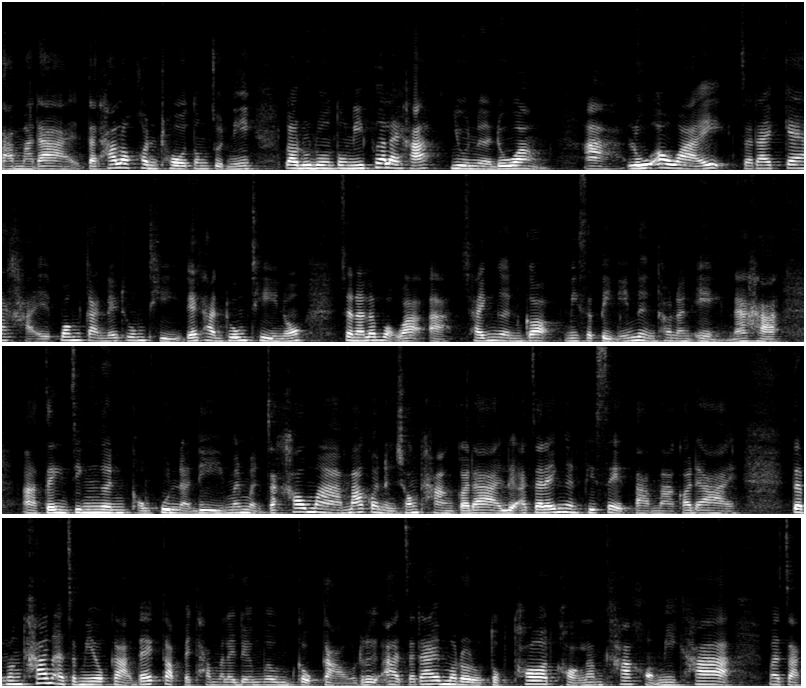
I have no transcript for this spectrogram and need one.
ตามมาได้ แต่ถ้าเราคอนโทรลตรงจุดนี้ เราดูดวงตรงนี้เพื่ออะไรคะ อยู่เหนือดวงอ่ารู้เอาไว้จะได้แก้ไขป้องกันได้ท่วงทีได้ทันท่วงทีเนาะฉะนั้นเราบอกว่าอะใช้เงินก็มีสตินิดหนึ่งเท่านั้นเองนะคะอ่าแต่จริงๆเงินของคุณอะดี มันเหมือนจะเข้ามามากกว่าหนึ่งช่องทางก็ได้ หรืออาจจะได้เงินพิเศษตามมาก็ได้ แต่บางท่านอาจจะมีโอกาสได้กลับไปทำอะไรเดิมๆเก่าๆหรืออาจจะได้มรดกตกทอดของล้ำค่าของมีค่า มาจาก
